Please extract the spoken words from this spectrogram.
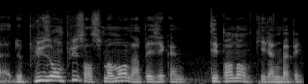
euh, de plus en plus en ce moment d'un PSG quand même dépendant de Kylian Mbappé.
